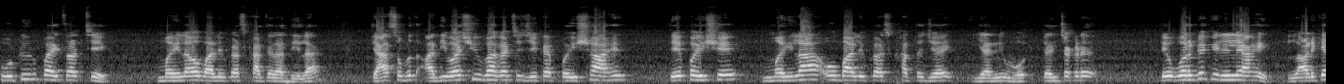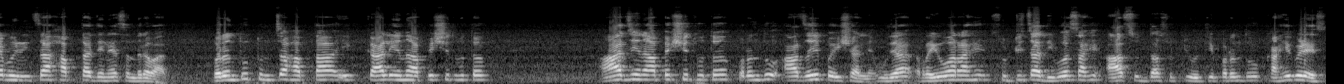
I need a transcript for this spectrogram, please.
कोटी रुपयाचा चेक महिला व बालविकास खात्याला दिला. त्यासोबत आदिवासी विभागाचे जे काय पैसे आहेत ते पैसे महिला व बालविकास खातं जे आहे यांनी व त्यांच्याकडे ते वर्ग केलेले आहेत. लाडक्या बहिणीचा हप्ता देण्यासंदर्भात. परंतु तुमचा हप्ता एक काल येणं अपेक्षित होतं. आज येणं अपेक्षित होतं परंतु आजही पैसे आले उद्या रविवार आहे सुट्टीचा दिवस आहे आजसुद्धा सुट्टी होती परंतु काही वेळेस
